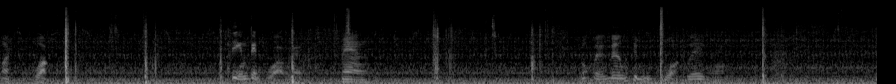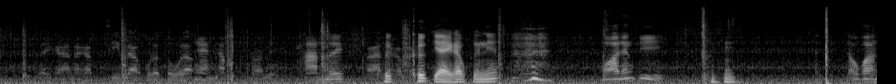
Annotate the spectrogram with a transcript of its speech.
ว่าพวกสิ่งมันเป็นปวกเลยแม่งลูกไปเดิมมันจะเป็นพวกเลยนะรายการนะครับซีมแล้วพุทธโตแล้วงานครับตอนนี้ทานเลยผ่านคึกนะครับคึกใหญ่ครับคืนนี้ หมอยังพี่เดี๋ยวก่อน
